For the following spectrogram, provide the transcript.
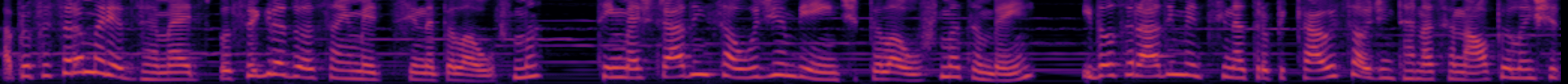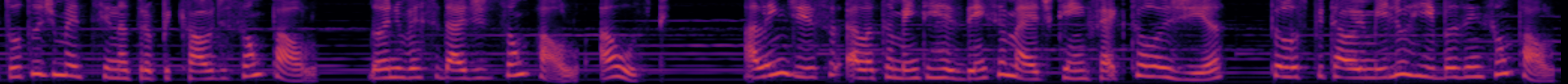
A professora Maria dos Remédios possui graduação em Medicina pela UFMA tem mestrado em Saúde e Ambiente pela UFMA também e doutorado em Medicina Tropical e Saúde Internacional pelo Instituto de Medicina Tropical de São Paulo, da Universidade de São Paulo, a USP. Além disso, ela também tem residência médica em infectologia pelo Hospital Emílio Ribas, em São Paulo.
